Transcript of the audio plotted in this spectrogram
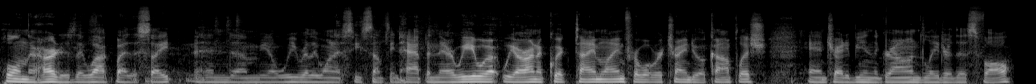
hole in their heart as they walk by the site and um, you know we really want to see something happen there we we are on a quick timeline for what we're trying to accomplish and try to be in the ground later this fall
